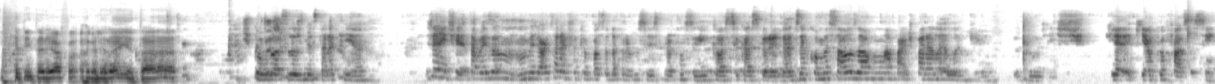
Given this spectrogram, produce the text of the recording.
Tem tarefa? A galera aí tá. Eu gosto das minhas tarefinhas. Gente, talvez a melhor tarefa que eu possa dar para vocês para conseguir classificar as prioridades é começar a usar uma parte paralela de, do list que é, que é o que eu faço, assim.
